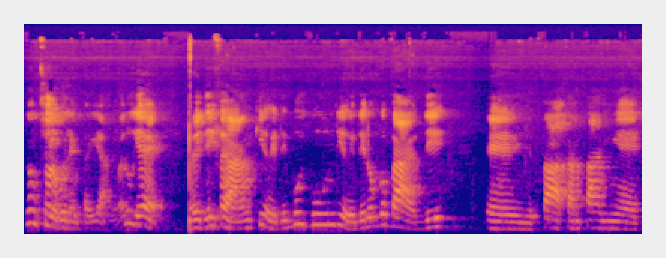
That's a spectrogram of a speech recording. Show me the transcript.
non solo quella imperiale, ma lui è re dei Franchi, re dei Burgundi, re dei Longobardi, eh, fa campagne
